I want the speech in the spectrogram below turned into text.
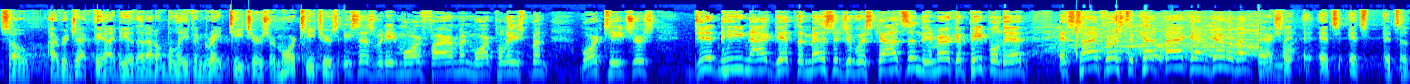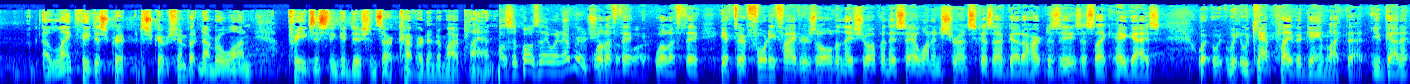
So I reject the idea that I don't believe in great teachers or more teachers. He says we need more firemen, more policemen, more teachers. Did he not get the message of Wisconsin? The American people did. It's time for us to cut back on government. Actually, it's it's it's a, a lengthy descrip- description, but number one, pre-existing conditions are covered under my plan. Well, suppose they were never insured Well, if They, well, if, they, if they're 45 years old and they show up and they say I want insurance because I've got a heart disease, it's like, hey guys, we, we, we can't play the game like that. You've got to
